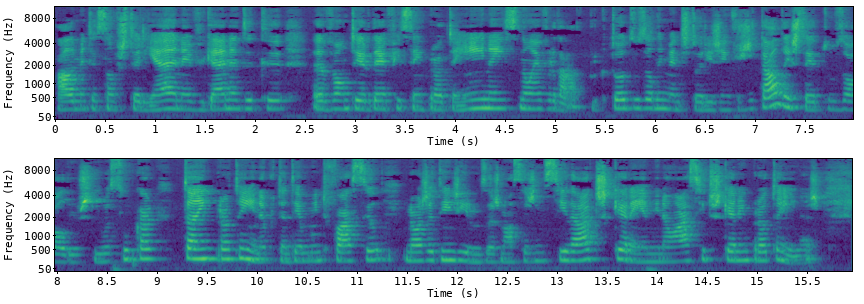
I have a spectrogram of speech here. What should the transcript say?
à alimentação vegetariana e vegana de que uh, vão ter déficit em proteína isso não é verdade, porque todos os alimentos de origem vegetal, exceto os óleos e o açúcar, têm proteína, portanto é muito fácil nós atingirmos as nossas necessidades, querem aminoácidos, querem proteínas.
